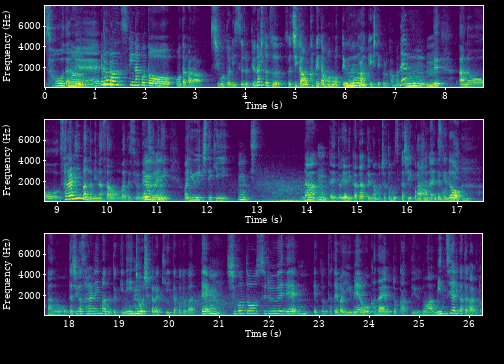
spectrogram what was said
そうだうん。ね、でもまあ好きなことをだから仕事にするっていうのは一つそう時間をかけたものっていうのも関係してくるかもね。うん。うん。であのーサラリーマンの皆さんはですよね、うんうんそれに、まあ、唯一的うん。な、うん。えー、とやり方っていうのはまあちょっと難しいかもしれないんだけあどそうね。あ、の私がサラリーマンの時にうん上司から聞いたことがあって、うん。仕事をする上で、うん。えっと例えば夢を叶えるとかっていうのは3つやり方があると。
